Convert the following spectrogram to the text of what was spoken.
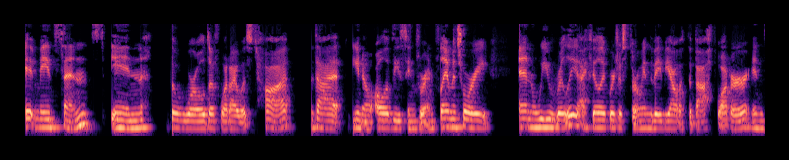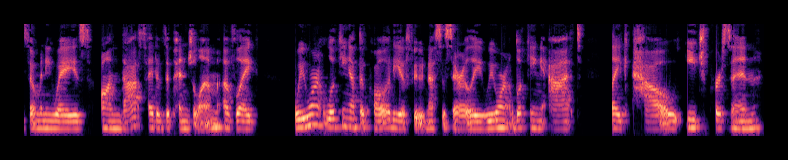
it made sense in the world of what I was taught that, you know, all of these things were inflammatory. And we really, I feel like we're just throwing the baby out with the bathwater in so many ways on that side of the pendulum of like, we weren't looking at the quality of food necessarily. We weren't looking at like how each person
